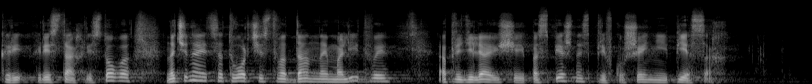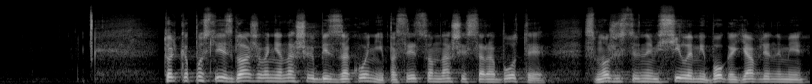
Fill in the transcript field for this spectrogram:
Кре- креста Христова, начинается творчество данной молитвы, определяющей поспешность при вкушении Песах. Только после изглаживания наших беззаконий посредством нашей соработы с множественными силами Бога, явленными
